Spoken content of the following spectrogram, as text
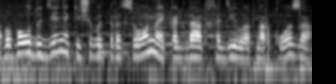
А по поводу денег еще в операционной, когда отходила от наркоза,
